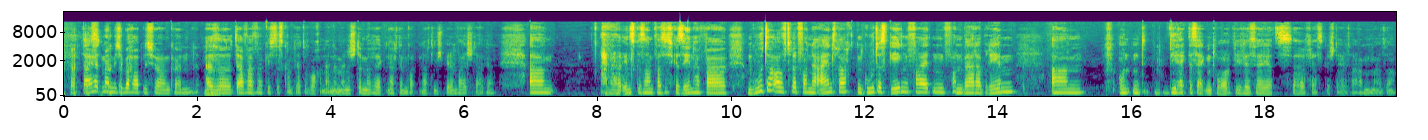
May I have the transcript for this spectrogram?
da hätte man mich überhaupt nicht hören können. Mhm. Also da war wirklich das komplette Wochenende meine Stimme weg nach dem, nach dem Spiel im Waldstadion. Ähm, aber insgesamt, was ich gesehen habe, war ein guter Auftritt von der Eintracht, ein gutes Gegenfighten von Werder Bremen. Ähm, und ein direktes Eckentor, wie wir es ja jetzt äh, festgestellt haben. Also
